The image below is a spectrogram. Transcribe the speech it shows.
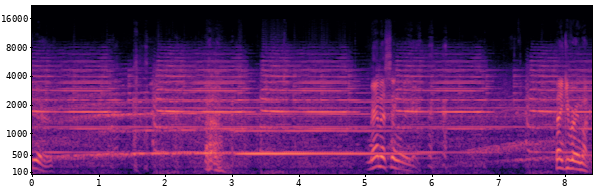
Cheers. Menacingly. Thank you very much.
